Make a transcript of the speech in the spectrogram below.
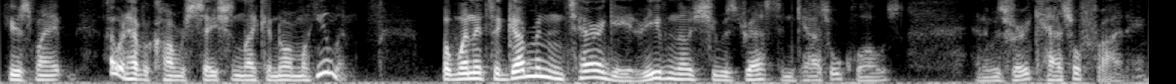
Here's my I would have a conversation like a normal human. But when it's a government interrogator, even though she was dressed in casual clothes, and it was very casual Friday.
